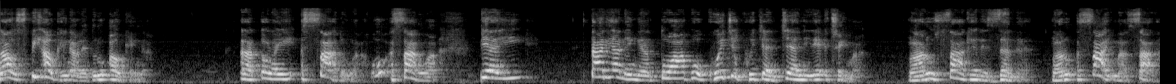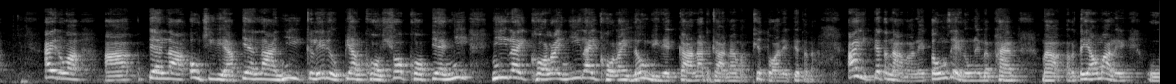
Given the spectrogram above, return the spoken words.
ငါ့ကို speak out ခိုင်းတာလည်းသူတို့အောက်ခိုင်းတာအဲ့ဒါတော်လိုင်းအစတုန်းကဟိုအစတုန်းကပြန်ကြီးတာရီယာနိုင်ငံသွားဖို့ခွေးချစ်ခွေးကြံကြံနေတဲ့အချိန်မှာငါတို့စခဲ့တဲ့ဇက်လန်ငါတို့အစကြီးမှာစတာ အဲ့တော့အာပြန်လာအုတ်ကြီးတွေကပြန်လာညှိကလေးတွေကိုပြန်ခေါ်ရှော့ခေါ်ပြန်ညှိညှိလိုက်ခေါ်လိုက်ညှိလိုက်ခေါ်လိုက်လုံနေတဲ့ကာလတကာနာမှာဖြစ်သွားတဲ့ပြဿနာအဲ့ဒီပြဿနာမှာလည်း30လုံးလည်းမဖမ်းမတယောက်မှလည်းဟို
